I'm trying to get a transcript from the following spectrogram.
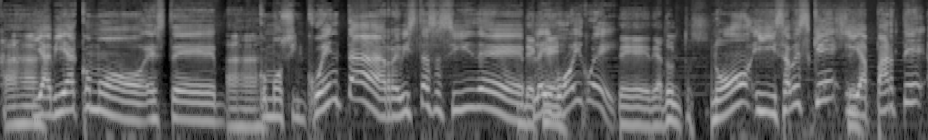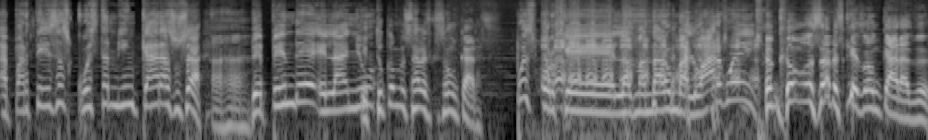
Ajá. y había como, este, Ajá. como 50 revistas así de, ¿De Playboy, güey. De, de adultos. No, y ¿sabes qué? Sí. Y aparte, aparte esas cuestan bien caras, o sea, Ajá. depende el año, ¿Y tú cómo sabes que son caras? pues porque las mandaron valuar, güey. ¿Cómo sabes que son caras? güey?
